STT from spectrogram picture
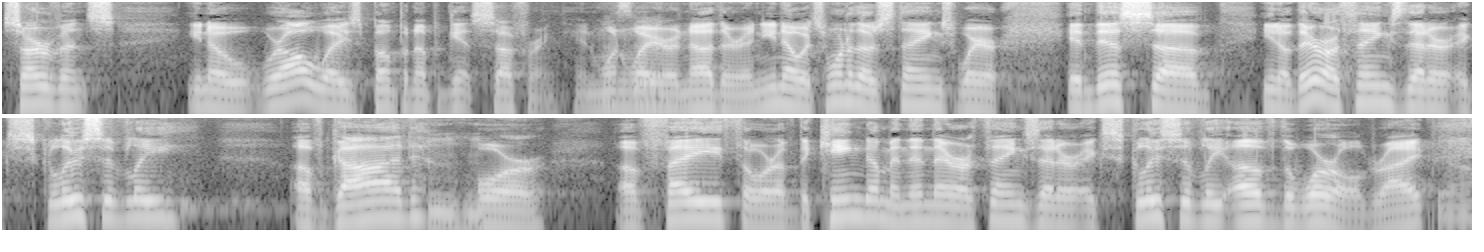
servants. You know, we're always bumping up against suffering in one That's way it. or another. And, you know, it's one of those things where in this, uh, you know, there are things that are exclusively of God mm-hmm. or of faith or of the kingdom and then there are things that are exclusively of the world right yeah.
